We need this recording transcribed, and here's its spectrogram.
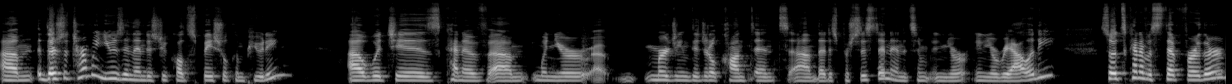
Um, there's a term we use in the industry called spatial computing, uh, which is kind of um, when you're uh, merging digital content um, that is persistent and it's in, in, your in your reality. So it's kind of a step further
